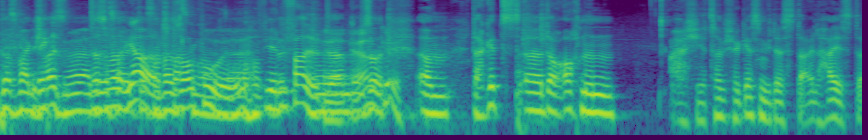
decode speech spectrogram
das war Gag, weiß, ne? Also das, das war, ja, das war gemacht, cool, ja. auf jeden Fall. Ja, Dann, ja, so, okay. ähm, da gibt's äh, doch auch einen, ach, jetzt habe ich vergessen, wie der Style heißt. Äh,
